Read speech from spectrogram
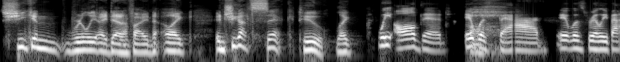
she can really identify. Like, and she got sick too. Like, we all did. It was Oh. bad. It was really bad.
